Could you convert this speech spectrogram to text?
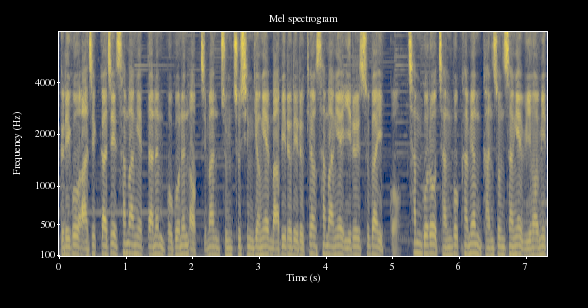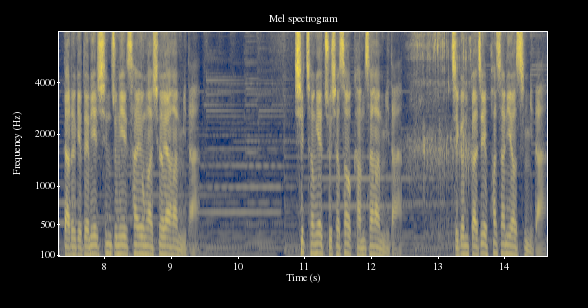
그리고 아직까지 사망했다는 보고는 없지만 중추신경에 마비를 일으켜 사망에 이를 수가 있고 참고로 장복하면 간 손상의 위험이 따르게 되니 신중히 사용하셔야 합니다. 시청해 주셔서 감사합니다. 지금까지 화산이었습니다.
